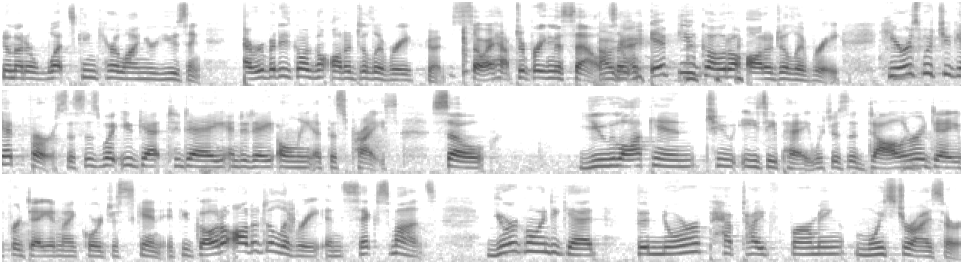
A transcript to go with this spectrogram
no matter what skincare line you're using. Everybody's going on auto delivery. Good. So I have to bring this out. Okay. So if you go to auto delivery, here's what you get first. This is what you get today and today only at this price. So you lock in to Easy Pay, which is a dollar a day for day and night gorgeous skin. If you go to auto delivery in six months, you're going to get the Neuropeptide Firming Moisturizer.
